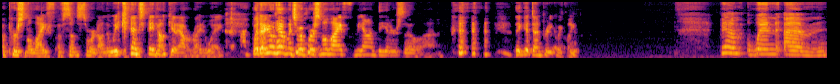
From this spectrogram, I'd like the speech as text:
a personal life of some sort on the weekend, they don't get out right away. But I don't have much of a personal life beyond theater, so uh, they get done pretty quickly. Pam, when um,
